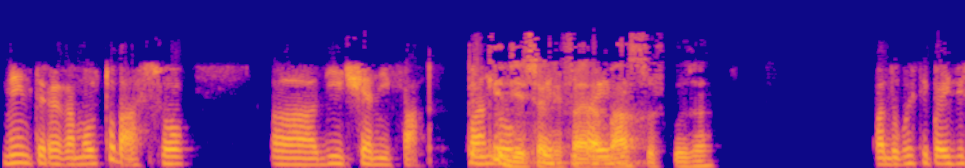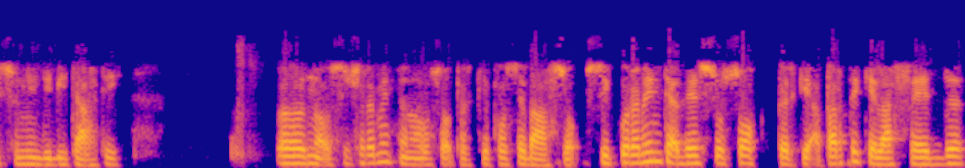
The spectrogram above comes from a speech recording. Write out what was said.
mentre era molto basso uh, dieci anni fa. Perché dieci anni fa era paesi- basso, scusa? Quando questi paesi sono indebitati. Uh, no, sinceramente non lo so perché fosse basso. Sicuramente adesso so perché, a parte che la Fed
